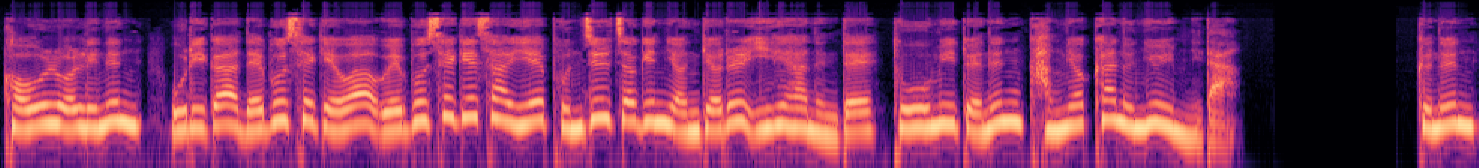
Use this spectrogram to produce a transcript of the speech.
거울 원리는 우리가 내부 세계와 외부 세계 사이의 본질적인 연결을 이해하는 데 도움이 되는 강력한 은유입니다. 그는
